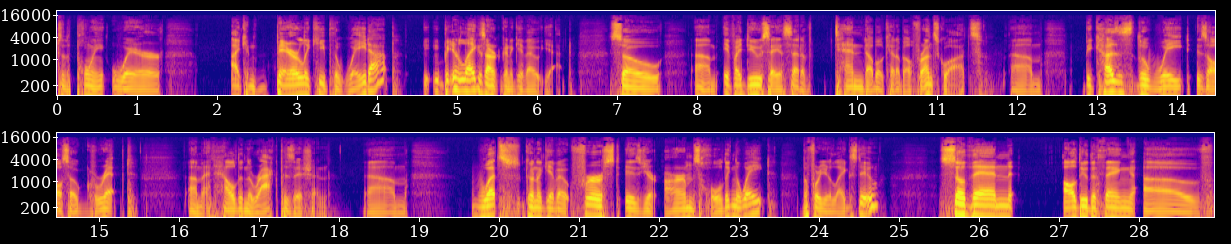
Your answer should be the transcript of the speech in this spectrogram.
to the point where I can barely keep the weight up, but your legs aren't going to give out yet. So um, if I do, say, a set of 10 double kettlebell front squats, um, because the weight is also gripped um, and held in the rack position, um, what's going to give out first is your arms holding the weight before your legs do. So then I'll do the thing of,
